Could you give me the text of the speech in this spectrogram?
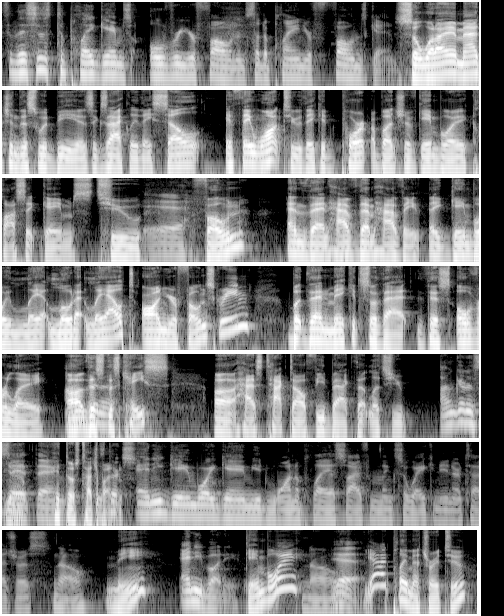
So this is to play games over your phone instead of playing your phone's games. So what I imagine this would be is exactly they sell if they want to, they could port a bunch of Game Boy Classic games to Yeah. phone and then have them have a, a Game Boy lay, load, layout on your phone screen, but then make it so that this overlay, uh, this gonna- this case, uh, has tactile feedback that lets you. I'm gonna say know, a thing. hit those touch is buttons. there any Game Boy game you'd want to play aside from Link's Awakening or Tetris? No, Me Anybody? Game Boy? no. Yeah, Yeah, I'd play Metroid 2.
